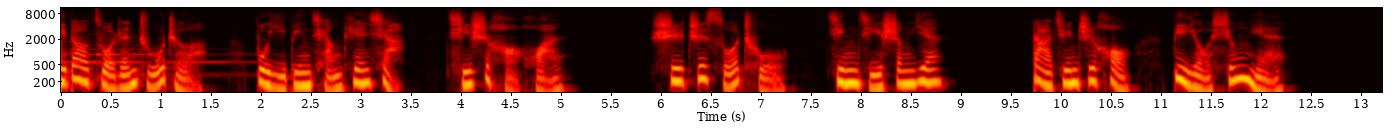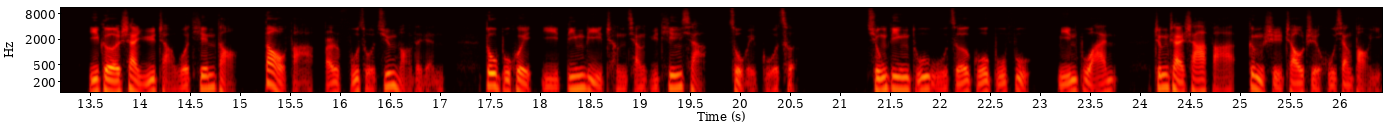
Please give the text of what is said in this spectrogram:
以道佐人主者，不以兵强天下，其势好还。师之所处，荆棘生焉。大军之后，必有凶年。一个善于掌握天道道法而辅佐君王的人，都不会以兵力逞强于天下作为国策。穷兵黩武，则国不富，民不安；征战杀伐，更是招致互相报应。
